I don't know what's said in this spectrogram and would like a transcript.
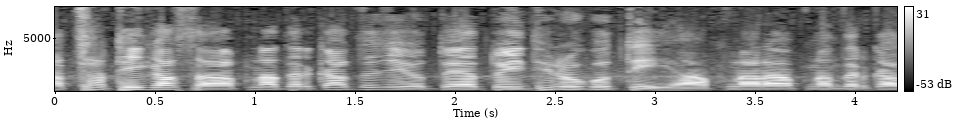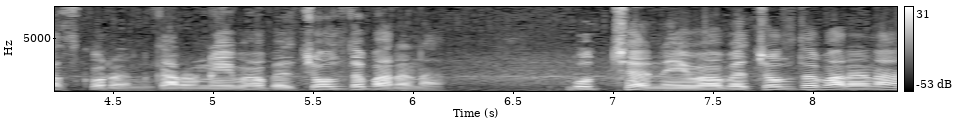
আচ্ছা ঠিক আছে, আপনাদের কাজে যেহেতু এতই ধীরগতি, আপনারা আপনাদের কাজ করেন, কারণ এইভাবে চলতে পারে না। বুঝছেন? এইভাবে চলতে পারে না।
